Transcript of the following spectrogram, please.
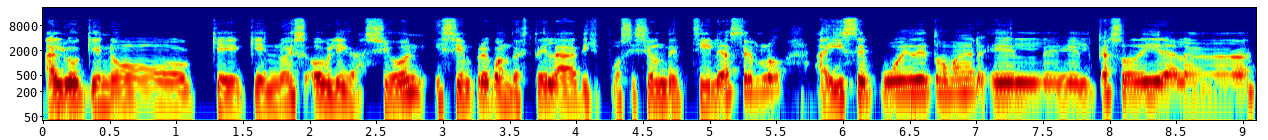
algo que no, que, que no es obligación y siempre cuando esté la disposición de Chile hacerlo, ahí se puede tomar el, el caso de ir a la,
